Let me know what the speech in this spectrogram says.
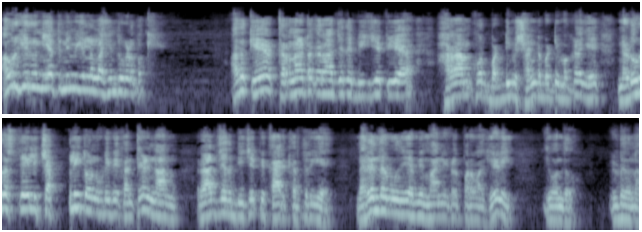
ಅವ್ರಿಗಿರೋ ನಿಯತ್ತು ನಿಮಗಿಲ್ಲಲ್ಲ ಹಿಂದೂಗಳ ಬಗ್ಗೆ? ಅದಕ್ಕೆ ಕರ್ನಾಟಕ ರಾಜ್ಯದ ಬಿಜೆಪಿಯ ಹರಾಮ್ಖೋರ್ ಬಡ್ಡಿ ಸಣ್ಣ ಬಡ್ಡಿ ಮಕ್ಕಳಿಗೆ ನಡು ರಸ್ತೆಯಲ್ಲಿ ಚಪ್ಪಲಿ ತಗೊಂಡು ಹೊಡಿಬೇಕಂತೇಳಿ ನಾನು ರಾಜ್ಯದ ಬಿಜೆಪಿ ಕಾರ್ಯಕರ್ತರಿಗೆ ನರೇಂದ್ರ ಮೋದಿ ಅಭಿಮಾನಿಗಳ ಪರವಾಗಿ ಹೇಳಿ ಈ ಒಂದು ವಿಡಿಯೋನ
